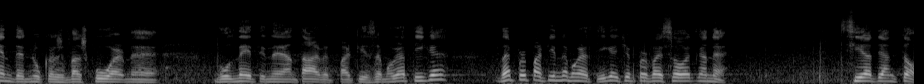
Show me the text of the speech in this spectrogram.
ende nuk është bashkuar me vullnetin e anëtarëve të Partisë Demokratike dhe për Partinë Demokratike që përfaqësohet nga ne. Cilat janë këto?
